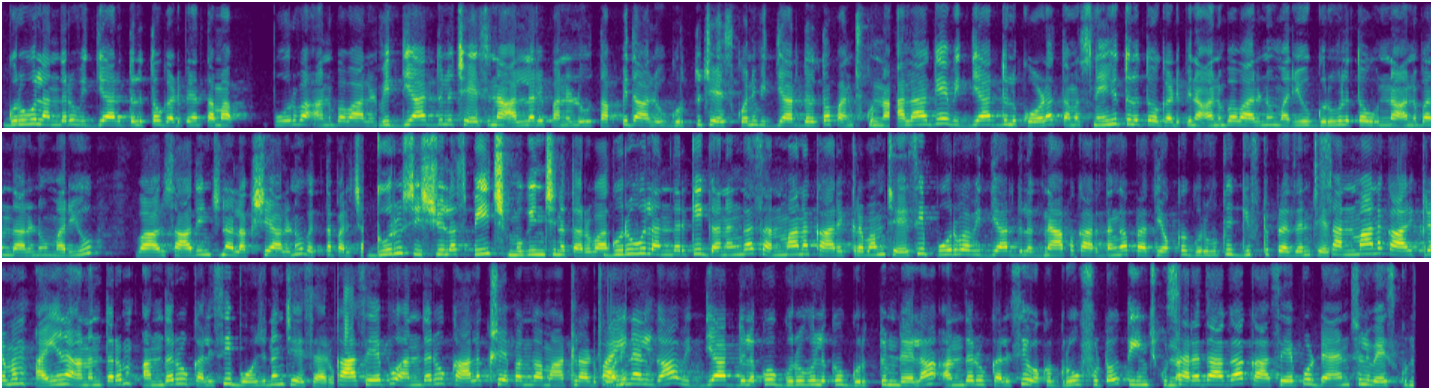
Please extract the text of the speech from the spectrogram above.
గురువులందరూ విద్యార్థులతో గడిపిన తమ పూర్వ అనుభవాలను విద్యార్థులు చేసిన అల్లరి పనులు తప్పిదాలు గుర్తు చేసుకొని విద్యార్థులతో పంచుకున్నారు. అలాగే విద్యార్థులు కూడా తమ స్నేహితులతో గడిపిన అనుభవాలను మరియు గురువులతో ఉన్న అనుబంధాలను మరియు వారు సాధించిన లక్ష్యాలను వ్యక్తపరిచారు. గురు శిష్యుల స్పీచ్ ముగించిన తరువాత గురువులందరికీ ఘనంగా సన్మాన కార్యక్రమం చేసి పూర్వ విద్యార్థుల జ్ఞాపకార్థంగా ప్రతి ఒక్క గురువుకి గిఫ్ట్ ప్రజెంట్ చేసి సన్మాన కార్యక్రమం అయిన అనంతరం అందరూ కలిసి భోజనం చేశారు. కాసేపు అందరూ కాలక్షేపంగా మాట్లాడు ఫైనల్గా విద్యార్థులకు గురువులకు గుర్తుండేలా అందరూ కలిసి ఒక గ్రూప్ ఫోటో తీయించుకున్నారు. సరదాగా కాసేపు డాన్సులు వేసుకున్నారు.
